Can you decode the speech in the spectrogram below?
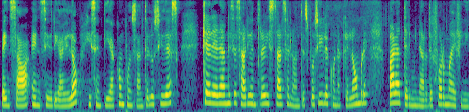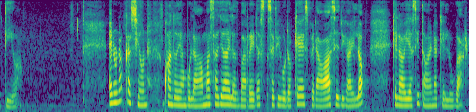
pensaba en Sidrigailov y sentía con punzante lucidez que le era necesario entrevistarse lo antes posible con aquel hombre para terminar de forma definitiva. En una ocasión, cuando deambulaba más allá de las barreras, se figuró que esperaba a Sidrigailov, que lo había citado en aquel lugar.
